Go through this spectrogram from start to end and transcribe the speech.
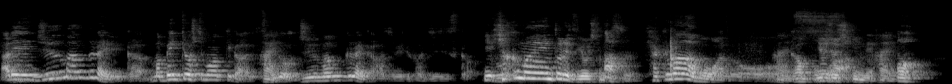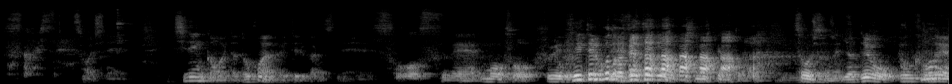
あれ、10万ぐらいか、まあ、勉強してもらってからですけど、10万ぐらいから始める感じですか？いや、100万円とりあえず用意してます。あ、100万はもうあの、はい。元本は。余剰資金で、はい。あ、すごいですね。そうですね。1年間置いたらどこまで増えてるかですね。そうっすね。もうそう、増え増えてることが前提になってしまってると。そうですよね。いや、でも、本当ね、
